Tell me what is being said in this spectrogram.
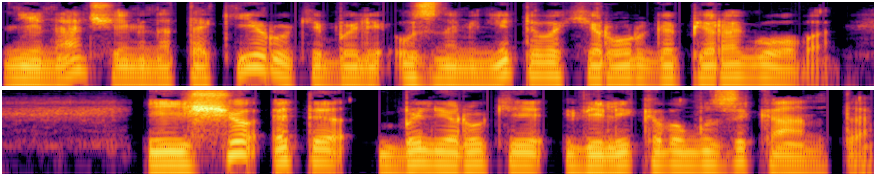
Не иначе именно такие руки были у знаменитого хирурга Пирогова. И еще это были руки великого музыканта,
